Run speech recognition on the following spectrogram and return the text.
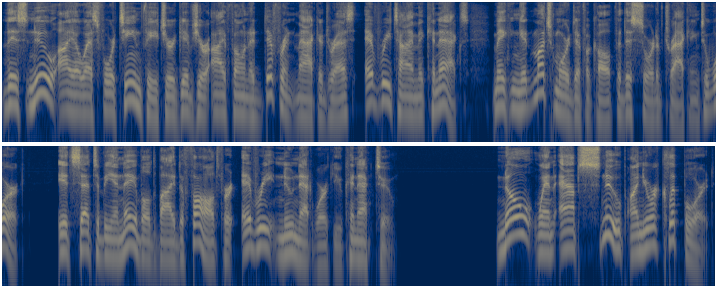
This new iOS 14 feature gives your iPhone a different MAC address every time it connects, making it much more difficult for this sort of tracking to work. It's set to be enabled by default for every new network you connect to. Know when apps snoop on your clipboard.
